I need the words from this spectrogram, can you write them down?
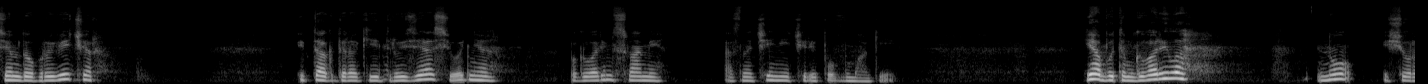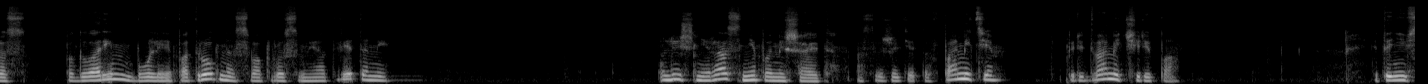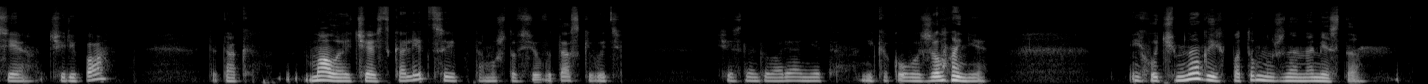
Всем добрый вечер. Итак, дорогие друзья, сегодня поговорим с вами о значении черепов в магии. Я об этом говорила, но еще раз поговорим более подробно с вопросами и ответами. Лишний раз не помешает освежить это в памяти. Перед вами черепа. Это не все черепа, это так, малая часть коллекции, потому что все вытаскивать, честно говоря, нет никакого желания. Их очень много, их потом нужно на место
